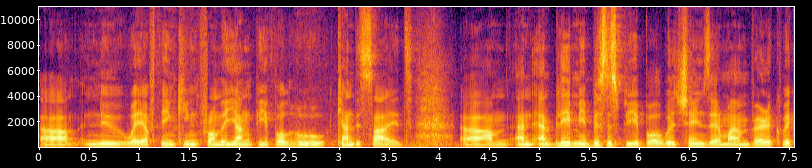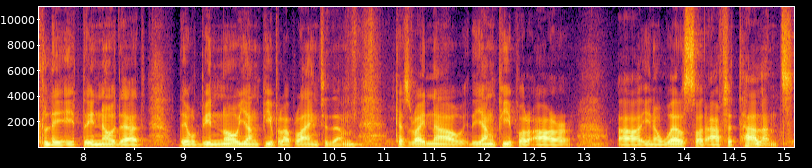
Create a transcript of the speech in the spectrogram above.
um, new way of thinking from the young people who can decide um, and, and believe me business people will change their mind very quickly if they know that there will be no young people applying to them because right now the young people are uh, you know, well sought after talent.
